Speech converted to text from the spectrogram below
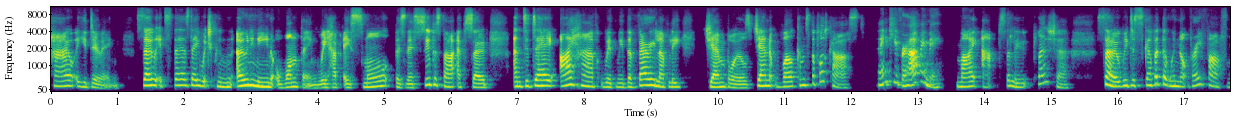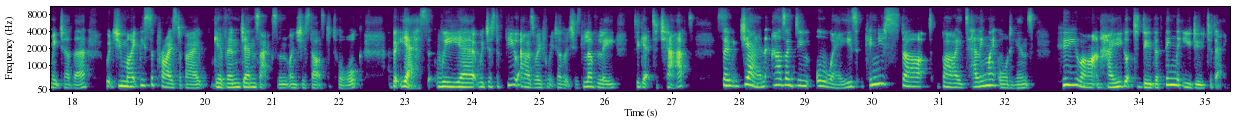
How are you doing? So it's Thursday, which can only mean one thing. We have a small business superstar episode. And today I have with me the very lovely Jen Boyles. Jen, welcome to the podcast. Thank you for having me. My absolute pleasure. So, we discovered that we're not very far from each other, which you might be surprised about given Jen's accent when she starts to talk. But yes, we, uh, we're just a few hours away from each other, which is lovely to get to chat. So, Jen, as I do always, can you start by telling my audience who you are and how you got to do the thing that you do today?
